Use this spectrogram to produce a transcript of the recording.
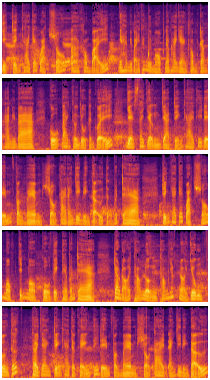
việc triển khai kế hoạch số 307 ngày 27 tháng 11 năm 2023 của Ban thường vụ tỉnh ủy về xây dựng và triển khai thí điểm phần mềm sổ tay đảng viên điện tử tỉnh Bến Tre, triển khai kế hoạch số 191 của Viettel Bến Tre, trao đổi thảo luận thống nhất nội dung, phương thức, thời gian triển khai thực hiện thí điểm phần mềm sổ tay đảng viên điện tử,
